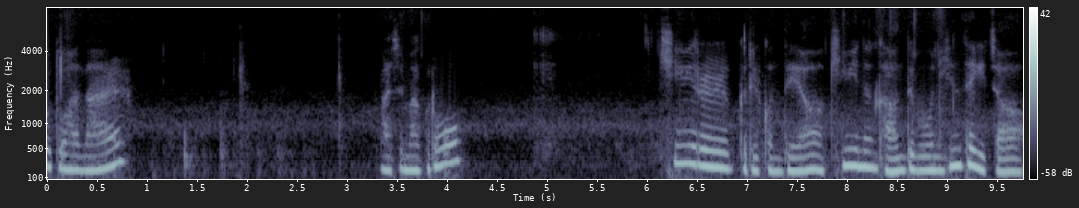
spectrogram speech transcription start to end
포도 한 알, 마지막으로 키위를 그릴 건데요. 키위는 가운데 부분이 흰색이죠.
